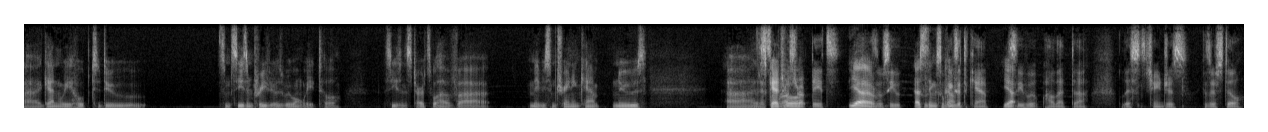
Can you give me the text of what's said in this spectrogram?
Uh, again, we hope to do some season previews. We won't wait till season starts. We'll have uh, maybe some training camp news, uh, Yeah, schedule. updates. Yeah, we'll see who, as who, things who come. makes it to camp. Yeah. see who, how that uh, list changes because there's still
